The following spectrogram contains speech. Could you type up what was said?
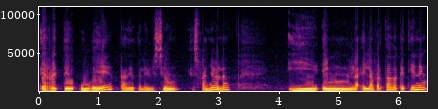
RTV, Radio Televisión Española, y en el apartado que tienen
